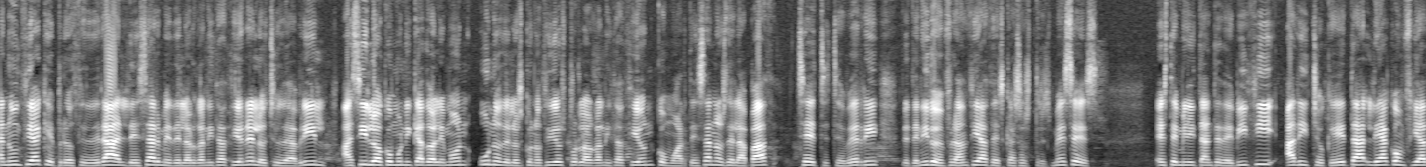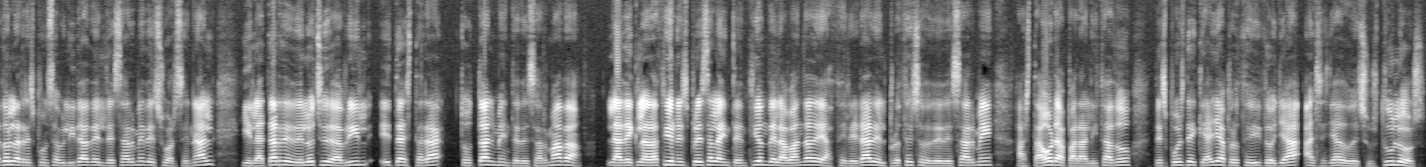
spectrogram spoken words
anuncia que procederá al desarme de la organización el 8 de abril. Así lo ha comunicado Alemón, uno de los conocidos por la organización como Artesanos de la Paz, Che Echeverry, detenido en Francia hace escasos tres meses. Este militante de bici ha dicho que ETA le ha confiado la responsabilidad del desarme de su arsenal y en la tarde del 8 de abril ETA estará totalmente desarmada. La declaración expresa la intención de la banda de acelerar el proceso de desarme, hasta ahora paralizado, después de que haya procedido ya al sellado de sus zulos.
